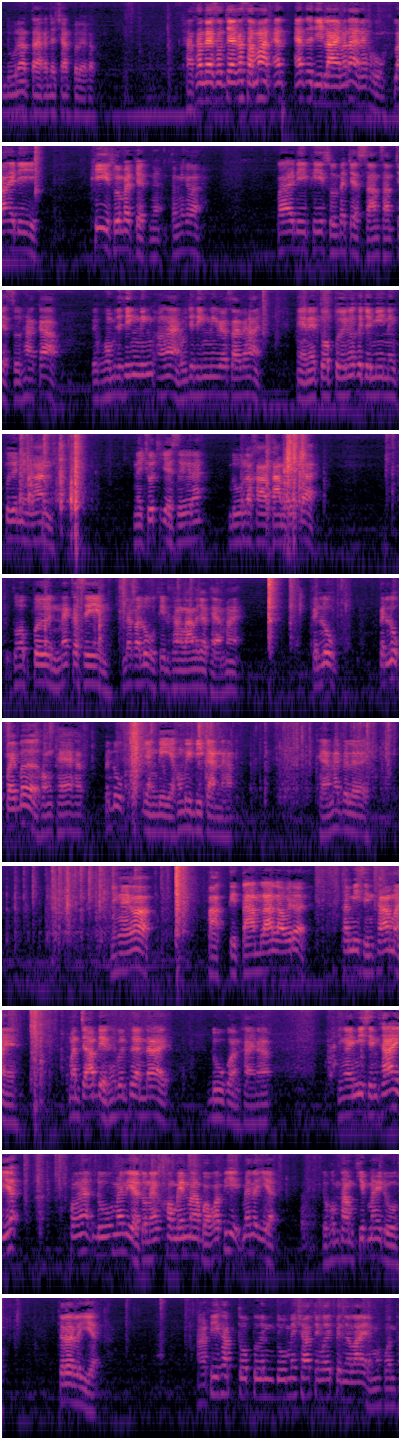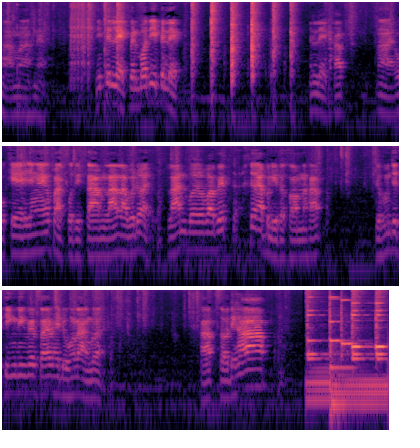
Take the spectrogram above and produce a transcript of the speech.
ดูหน้าตากันจะชัดไปเลยครับ หากท่านใดสนใจก็สามารถแอดแอดไอดีไลน์มาได้นะครับผมไลน์ไอดีพีศูนย์แปดเจ็ดเนี่ยตรงนี้ก็ได้ไลน์ไอดีพีศูนย์แปดเจ็ดสามสามเจ็ดศูนย์ห้าเก้าเดี๋ยวผมจะทิ้งลิงก์เอาง่ายผมจะทิ้งลิงก์เว็บไซต์ไว้ให้เนี่ยในตัวปืนก็คือจะมีหนึ่งปืนหนึ่งอัน ในชุดที่จะซื้อนะ ดูราคาตามเว็บได้ตัวปืนแมกกาซีน แล้วก็ลูกที่ทางร้านเราจะแถมให้ เป็นลูก เป็นลูกไฟเบอร์ของแท้ครับ เป็นลูกอย่างดีของบีบีกันนะครับ แถมให้ไปเลย ยังไงก็ฝากติดตามร้านเราไว้ด้วย ถ้ามีสินค้าใหม่ มันจะอัปเดตให้เพื่อนๆได้ ดูก่อนใครนะครับ ยังไงมีสินค้าเยอะ เพราะงั้นดูไม่ละเอียดตรงไหนคอมเมนต์มาบอกว่าพี่ไม่ละเอียด เดี๋ยวผมทำคลิปมาให้ดู จะได้ละเอียด อ่าพี่ครับตัวปืนดูไม่ชัดจังเลยเป็นอะไรบางคนถามมาเนี่ย นี่เป็นเหล็กเป็นบอดี้เป็นเหล็ก เป็นเหล็กครับ อ่าโอเค ยังไงก็ฝากกดติดตามร้านเราไว้ด้วย ร้านเวอร์วาเว็บเครื่องแอปบริตคอมนะครับ เดี๋ยวผมจะทิ้งลิงก์เว็บไซต์ให้ดูข้างล่างด้วย ครับ สวัสดีครับ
